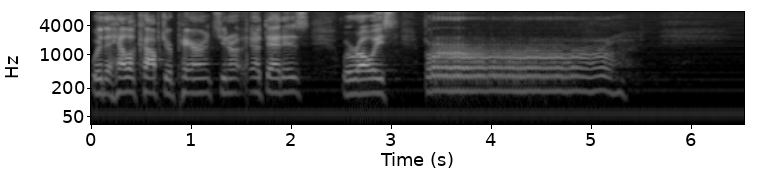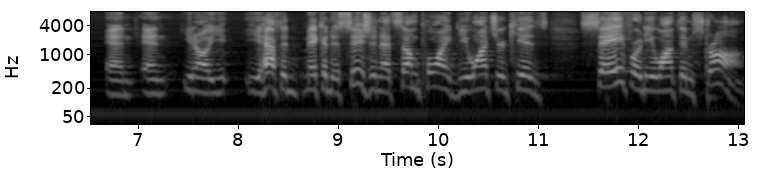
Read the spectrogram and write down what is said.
we're the helicopter parents. You know, you know what that is? We're always. And, and you know, you, you have to make a decision at some point. Do you want your kids safe or do you want them strong?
